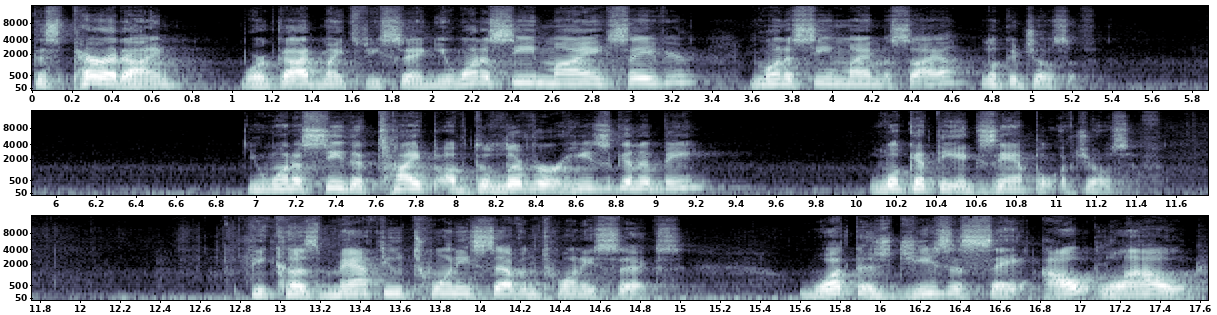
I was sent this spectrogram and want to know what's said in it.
this paradigm where God might be saying, You want to see my Savior? You want to see my Messiah? Look at Joseph. You want to see the type of deliverer he's going to be? Look at the example of Joseph. Because Matthew 27 26, what does Jesus say out loud?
